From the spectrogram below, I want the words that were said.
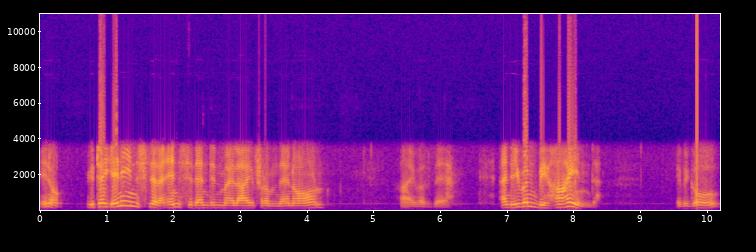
You know, you take any incident, in my life from then on, I was there. And even behind, if we go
